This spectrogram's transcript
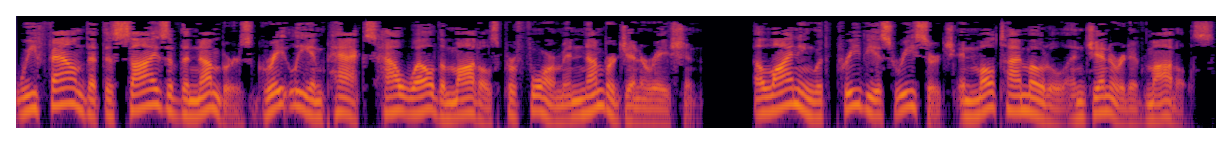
We found that the size of the numbers greatly impacts how well the models perform in number generation, aligning with previous research in multimodal and generative models.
